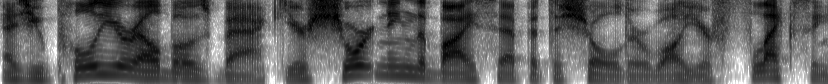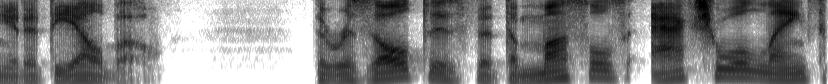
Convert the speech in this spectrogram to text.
As you pull your elbows back, you're shortening the bicep at the shoulder while you're flexing it at the elbow. The result is that the muscle's actual length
